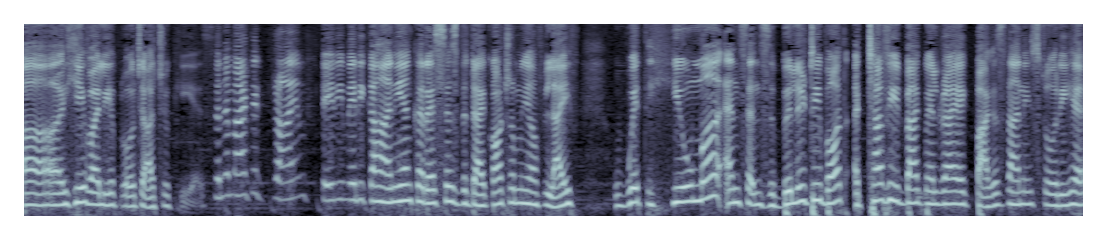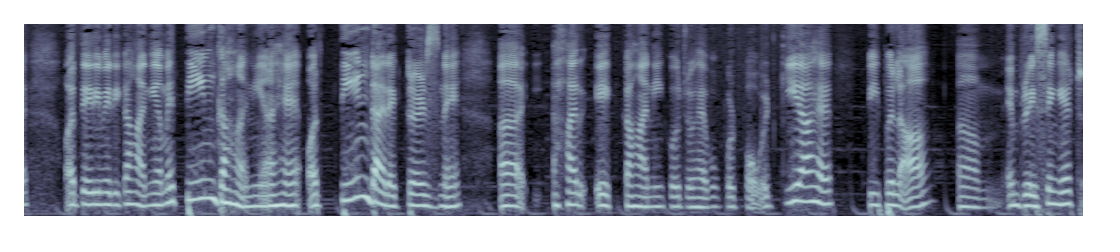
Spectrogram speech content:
uh, ये वाली अप्रोच आ चुकी है। सिनेमैटिक triumph Teri Meri Kahaniyaan caresses the dichotomy of life with humour and sensibility बहुत अच्छा फीडबैक मिल रहा है एक पाकिस्तानी स्टोरी है और तेरी मेरी कहानियाँ में तीन कहानियाँ हैं और तीन डायरेक्टर्स ने uh, हर एक कहानी को जो है वो पुट फॉरवर्ड किया है। पीपल आर एम्ब्रेसिंग इट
